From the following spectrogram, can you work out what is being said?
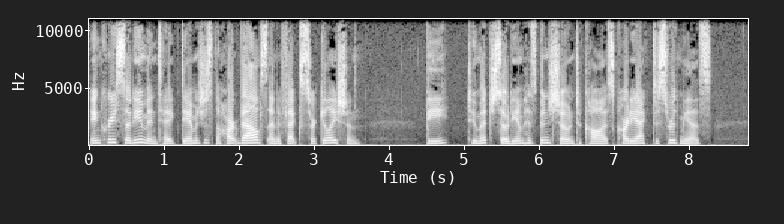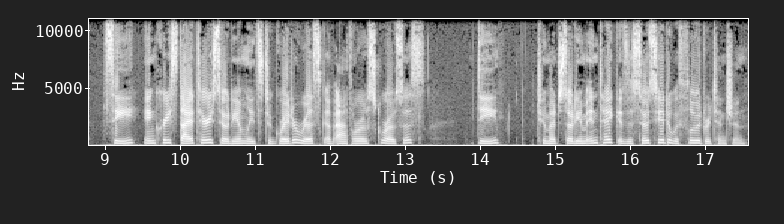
Increased sodium intake damages the heart valves and affects circulation. B. Too much sodium has been shown to cause cardiac dysrhythmias. C. Increased dietary sodium leads to greater risk of atherosclerosis. D. Too much sodium intake is associated with fluid retention.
